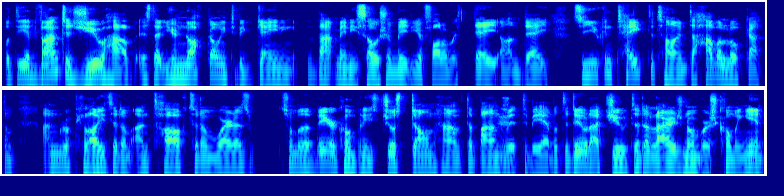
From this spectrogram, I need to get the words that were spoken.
But the advantage you have is that you're not going to be gaining that many social media followers day on day. So you can take the time to have a look at them and reply to them and talk to them. Whereas some of the bigger companies just don't have the bandwidth mm. to be able to do that due to the large numbers coming in.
